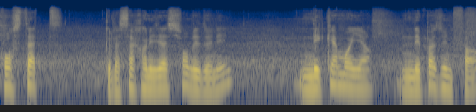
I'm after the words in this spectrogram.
constate que la synchronisation des données n'est qu'un moyen, n'est pas une fin.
